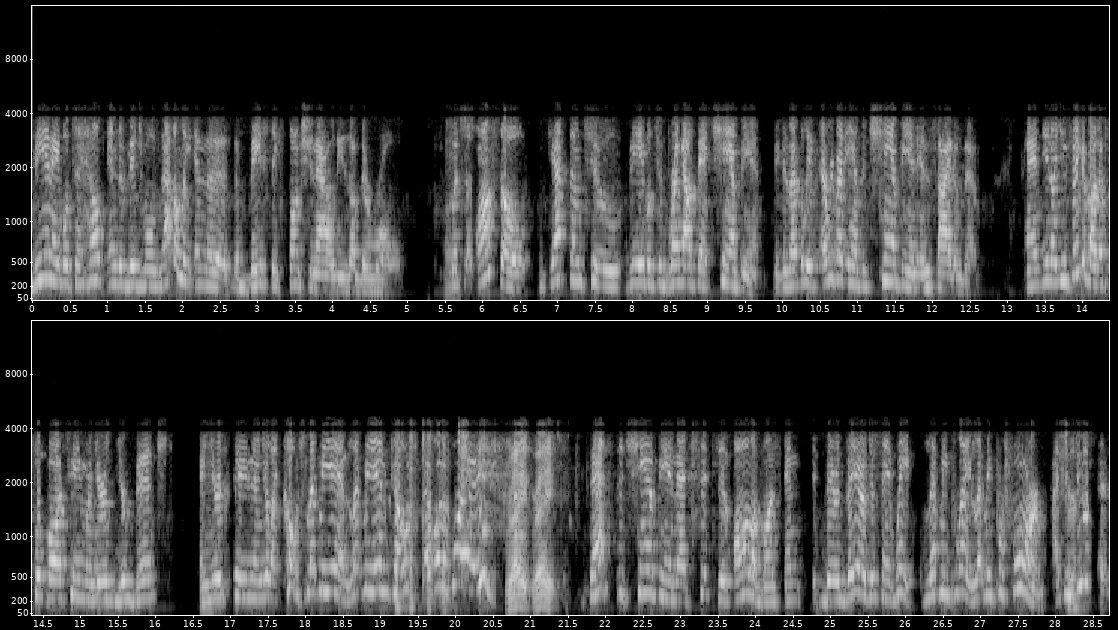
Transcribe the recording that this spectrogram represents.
being able to help individuals not only in the, the basic functionalities of their role, nice. but to also get them to be able to bring out that champion because I believe everybody has a champion inside of them. And you know, you think about a football team when you're you're benched and you're sitting there and you're like, Coach, let me in, let me in, Coach, I want to play. right, right. That's the champion that sits in all of us, and they're there just saying, "Wait, let me play, let me perform. I can sure. do this."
